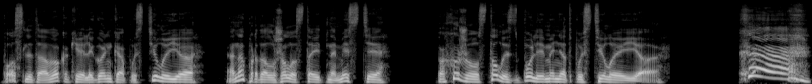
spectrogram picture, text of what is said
После того, как я легонько опустил её, она продолжала стоять на месте. Похоже, усталость более-менее отпустила её. «Ха!»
